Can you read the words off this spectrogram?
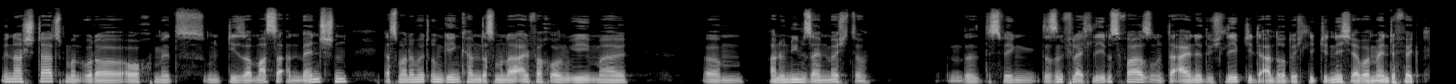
in der Stadt man, oder auch mit, mit dieser Masse an Menschen, dass man damit umgehen kann, dass man da einfach irgendwie mal ähm, anonym sein möchte. Deswegen, das sind vielleicht Lebensphasen und der eine durchlebt die, der andere durchlebt die nicht, aber im Endeffekt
